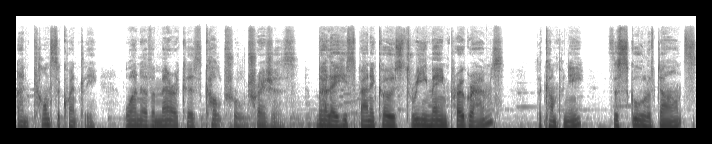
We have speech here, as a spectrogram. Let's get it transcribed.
and consequently one of America's cultural treasures. Ballet Hispanico's three main programs the company, the School of Dance,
